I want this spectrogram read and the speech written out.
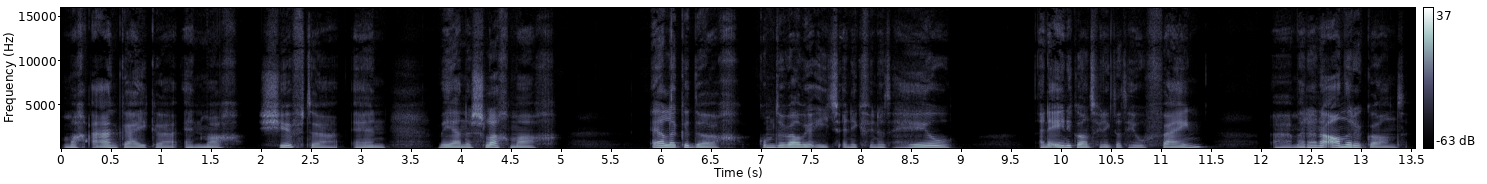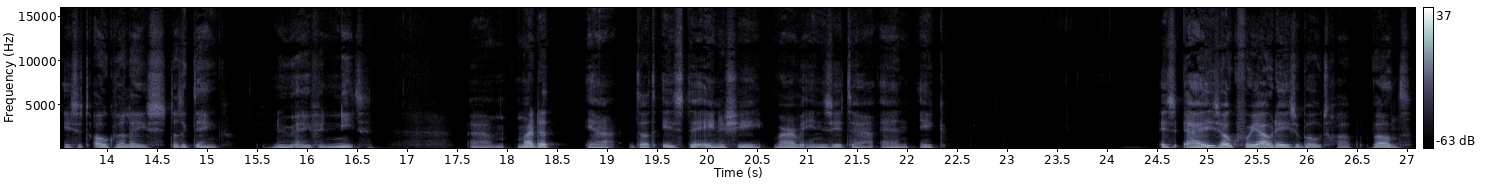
mag aankijken en mag shiften en mee aan de slag mag. Elke dag komt er wel weer iets en ik vind het heel. Aan de ene kant vind ik dat heel fijn, uh, maar aan de andere kant is het ook wel eens dat ik denk, nu even niet. Um, maar dat, ja, dat is de energie waar we in zitten. En ik is, hij is ook voor jou deze boodschap. Want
